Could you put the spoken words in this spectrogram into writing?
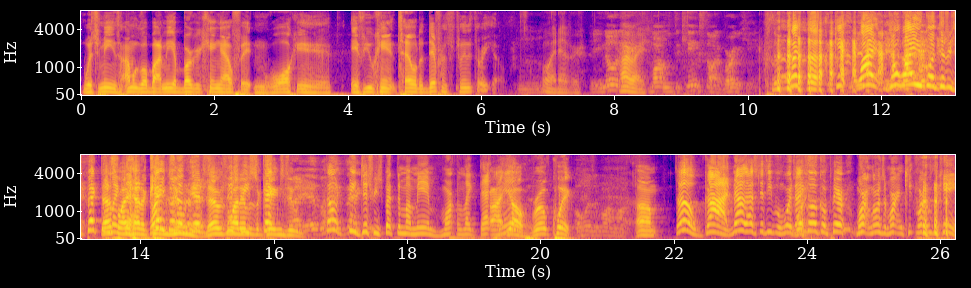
which means I'm gonna go buy me a Burger King outfit and walk in. If you can't tell the difference between the three of them. Whatever. You know that All right. Martin Luther King started Burger King. What the? Get, why? Joe, why are you going to disrespect him That's like why that? he had a King Junior. dis- That was why there was a King Junior. Don't be disrespecting my man Martin like that, All right, man. yo, real quick. Um, Oh God! Now that's just even worse. How you gonna compare Martin Lawrence and Martin, Ki- Martin Luther King?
